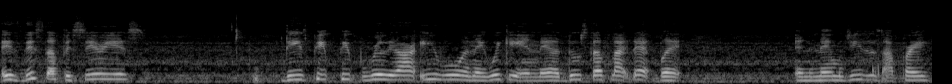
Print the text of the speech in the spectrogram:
is this stuff is serious these people people really are evil and they wicked and they'll do stuff like that. But in the name of Jesus, I pray,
